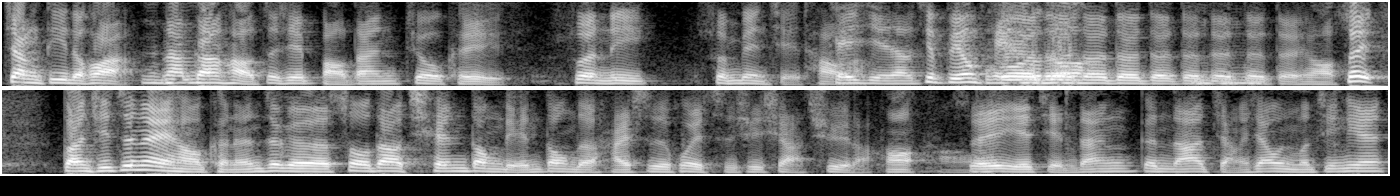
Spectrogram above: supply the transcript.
降低的话，那刚好这些保单就可以顺利顺便解套，可以解套就不用赔那么多。对对对对对对对对哦，所以。短期之内哈，可能这个受到牵动联动的还是会持续下去了哈，所以也简单跟大家讲一下为什么今天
